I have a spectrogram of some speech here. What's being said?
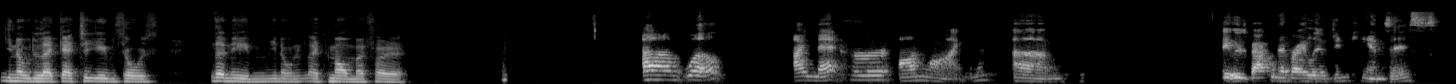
you know like get to use those the name you know like Mama for Um, well, I met her online. Um, it was back whenever I lived in Kansas.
